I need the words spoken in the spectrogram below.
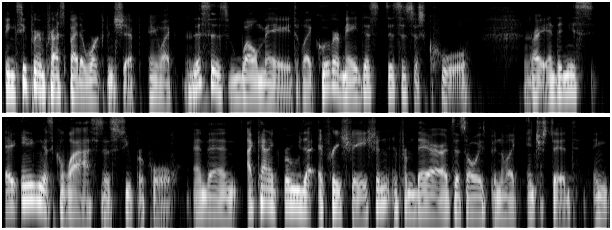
being super impressed by the workmanship, and you're like, this is well made. Like whoever made this, this is just cool, right? And then you anything that's glass is just super cool. And then I kind of grew that appreciation, and from there, I've just always been like interested in,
